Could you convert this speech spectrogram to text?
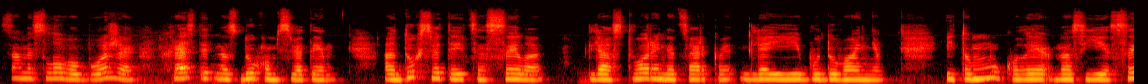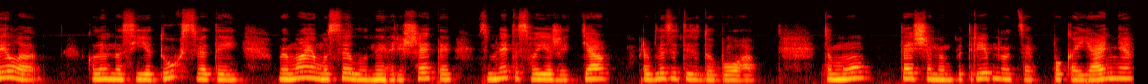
саме Слово Боже хрестить нас Духом Святим, а Дух Святий це сила для створення церкви, для її будування. І тому, коли в нас є сила, коли в нас є Дух Святий, ми маємо силу не грішити, змінити своє життя, приблизитись до Бога. Тому те, що нам потрібно, це покаяння,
